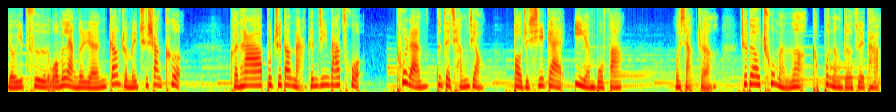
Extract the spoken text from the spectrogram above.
有一次，我们两个人刚准备去上课，可他不知道哪根筋搭错，突然蹲在墙角，抱着膝盖，一言不发。我想着这都要出门了，可不能得罪他，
